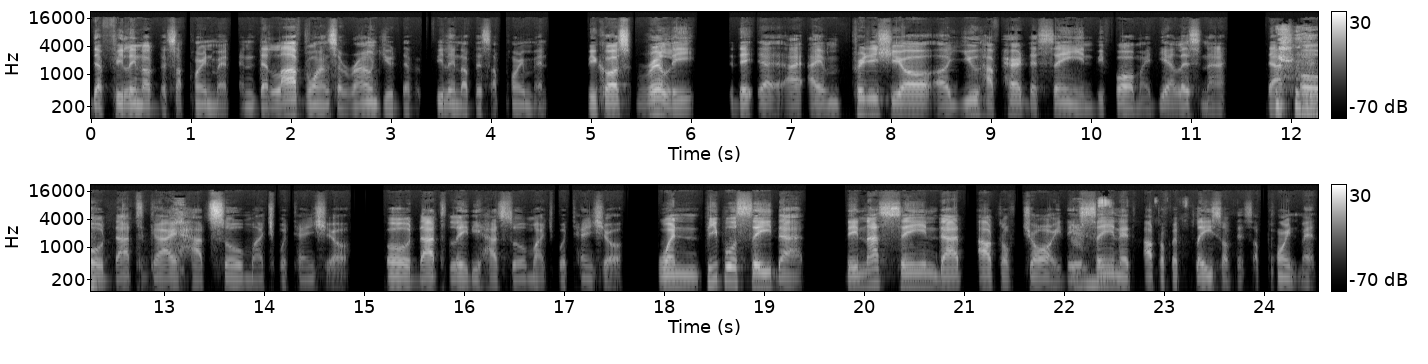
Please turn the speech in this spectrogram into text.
the feeling of disappointment and the loved ones around you the feeling of disappointment because really they, uh, I, i'm pretty sure uh, you have heard the saying before my dear listener that oh that guy had so much potential oh that lady has so much potential when people say that they're not saying that out of joy they're Mhm. saying it out of a place of disappointment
